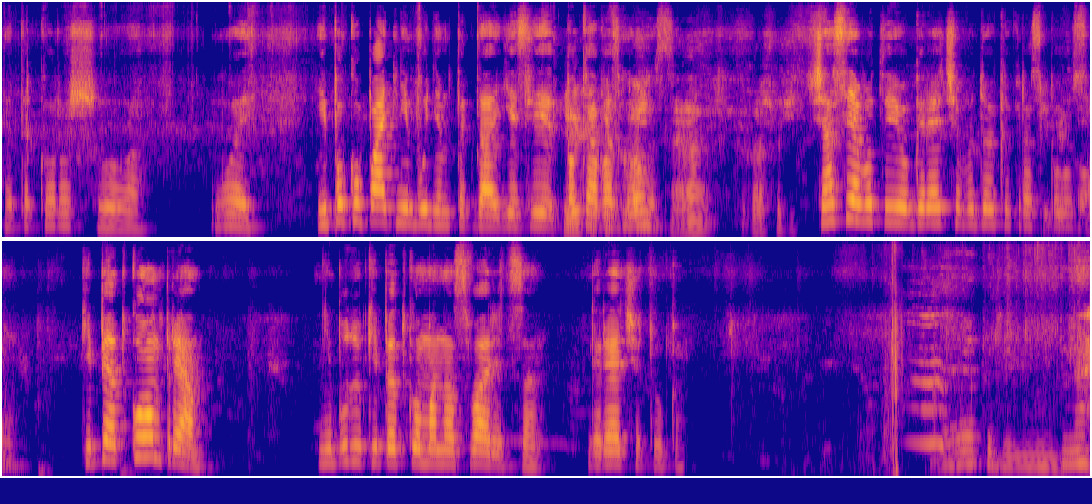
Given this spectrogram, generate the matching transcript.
Это хорошо. Ой, и покупать не будем тогда, если Или пока кипятком? возможность. А, хорошо. Сейчас я вот ее горячей водой как раз Кипятком. полосну. Кипятком прям. Не буду кипятком, она сварится. Горячая только. Да, блин. На,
